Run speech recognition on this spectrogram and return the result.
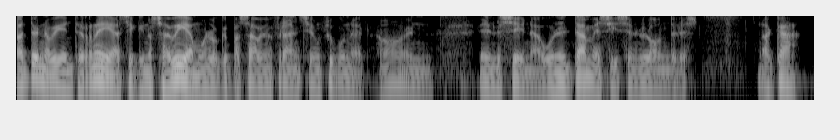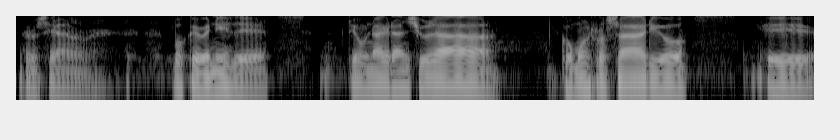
Antes no había internet, así que no sabíamos lo que pasaba en Francia, un suponer, ¿no? En, el Sena o en el Támesis en Londres. Acá, o sea, vos que venís de, de una gran ciudad como es Rosario, eh,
